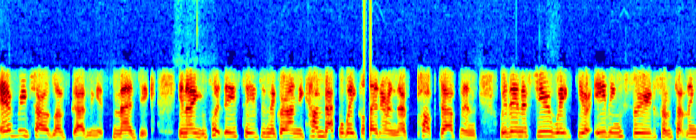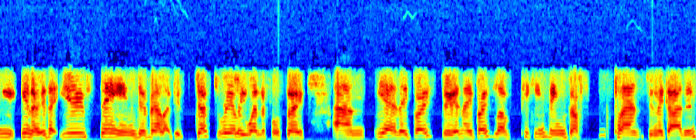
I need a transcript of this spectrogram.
Every child loves gardening. It's magic. You know, you put these seeds in the ground, you come back a week later and they've popped up, and within a few weeks you're eating food from something you, you know that you've seen develop. It's just really wonderful. So, um, yeah, they both do, and they both love picking things off plants in the garden.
